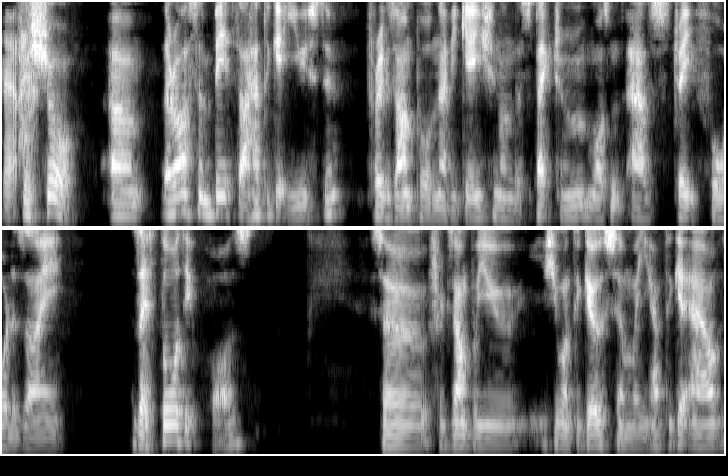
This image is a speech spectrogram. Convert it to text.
character. For sure. Um, there are some bits that I had to get used to. For example, navigation on the spectrum wasn't as straightforward as I as I thought it was. So, for example, you if you want to go somewhere, you have to get out,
